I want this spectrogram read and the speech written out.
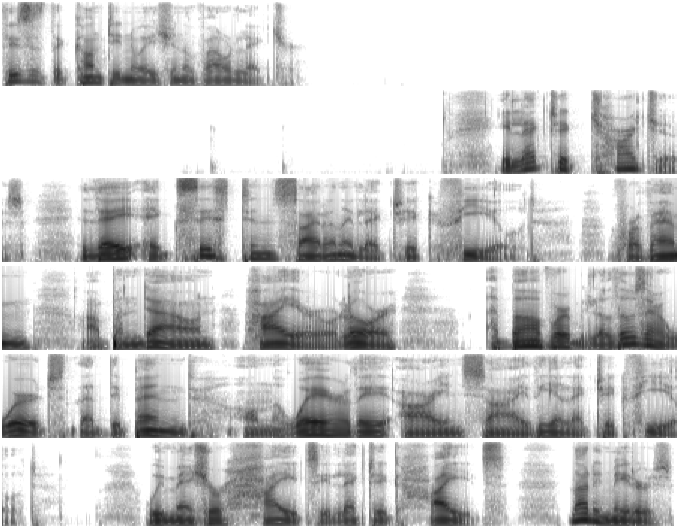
This is the continuation of our lecture. Electric charges, they exist inside an electric field. For them, up and down, higher or lower, above or below, those are words that depend on where they are inside the electric field. We measure heights, electric heights, not in meters,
